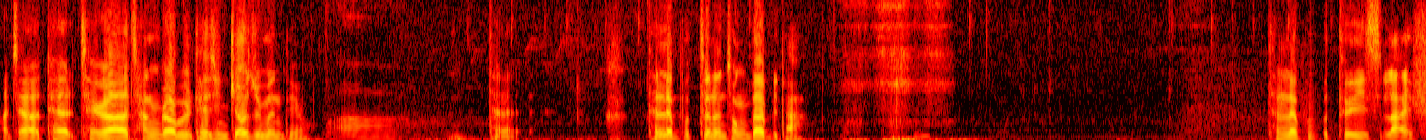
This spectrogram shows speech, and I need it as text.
아 제가 대, 제가 장갑을 대신 껴주면 돼요. 아. 테, 텔레포트는 정답이다. 텔레포트 is life.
